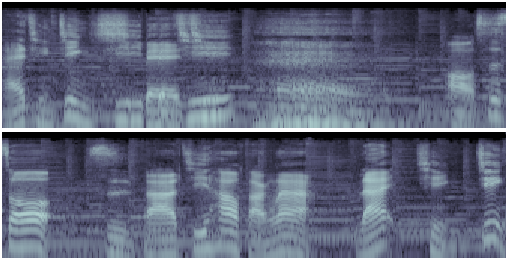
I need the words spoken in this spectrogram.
来，请进西北七。哦，是说四八七号房啦，来，请进。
